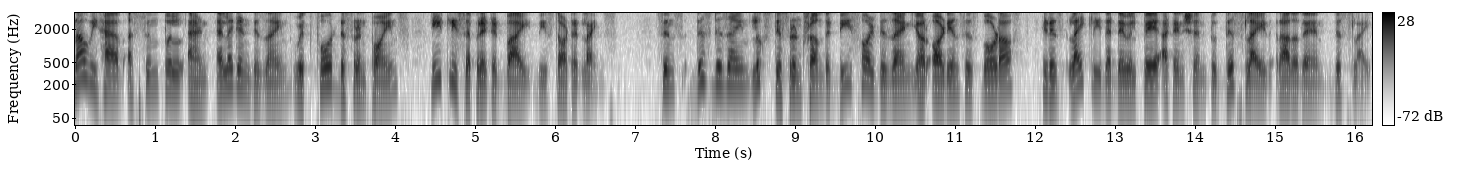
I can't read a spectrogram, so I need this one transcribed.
now we have a simple and elegant design with four different points neatly separated by these dotted lines. Since this design looks different from the default design your audience is bored of, it is likely that they will pay attention to this slide rather than this slide.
